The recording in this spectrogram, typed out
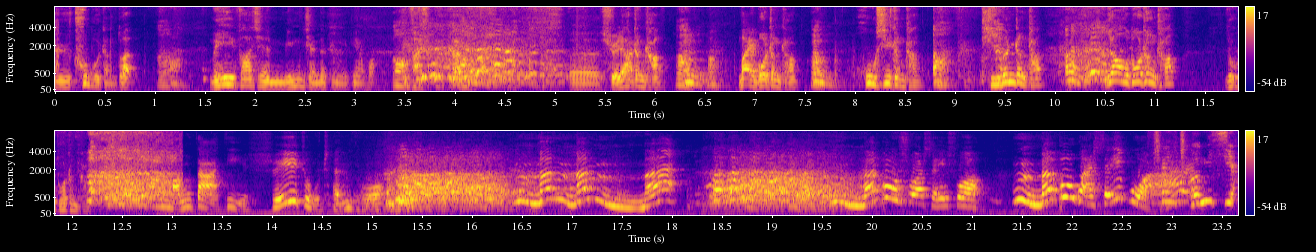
据初步诊断啊，没发现明显的病理变化。没发现。呃，血压正常啊啊，脉搏正常，嗯，呼吸正常啊，体温正常，嗯，药多正常，有多正常？苍茫大地，谁主沉浮？你们你们你们，你们不说谁说？你们不管谁管？真成想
